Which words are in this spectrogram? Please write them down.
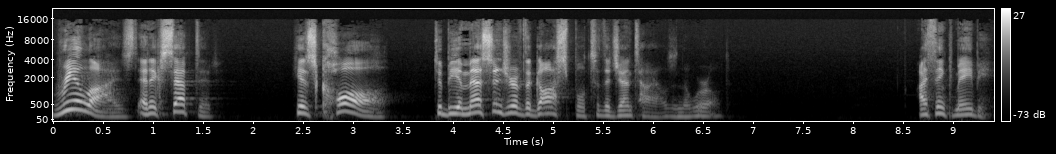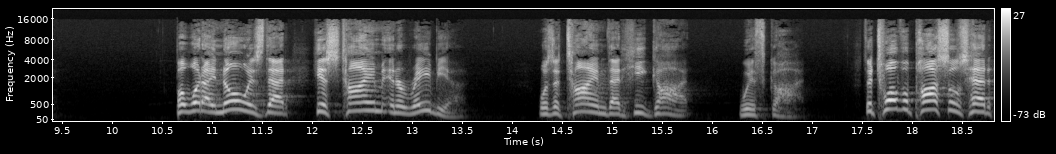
realized and accepted his call to be a messenger of the gospel to the Gentiles in the world? I think maybe. But what I know is that his time in Arabia was a time that he got with God. The 12 apostles had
